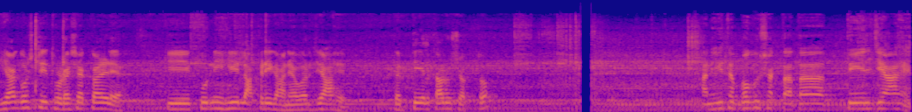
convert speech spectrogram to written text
ह्या गोष्टी थोड्याशा कळल्या की कुणीही लाकडी घाण्यावर जे आहे तर तेल काढू शकतो. आणि इथं बघू शकता आता तेल जे आहे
